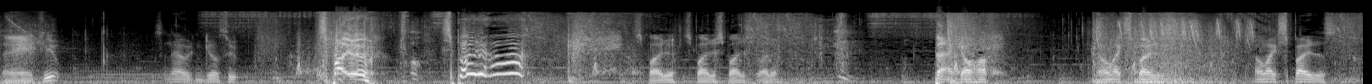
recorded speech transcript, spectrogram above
Thank you. So now we can go through. Spider! Spider! huh? Spider, spider, spider, spider. Back off. I don't like spiders. I don't like spiders.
